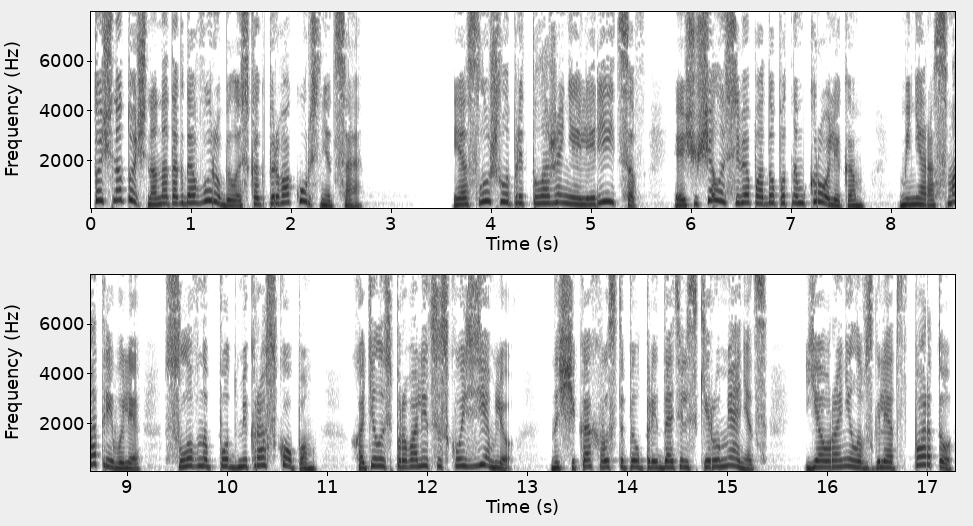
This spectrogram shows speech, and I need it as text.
Точно-точно, она тогда вырубилась, как первокурсница. Я слушала предположения лирийцев и ощущала себя подопытным кроликом. Меня рассматривали, словно под микроскопом. Хотелось провалиться сквозь землю. На щеках выступил предательский румянец. Я уронила взгляд в парту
